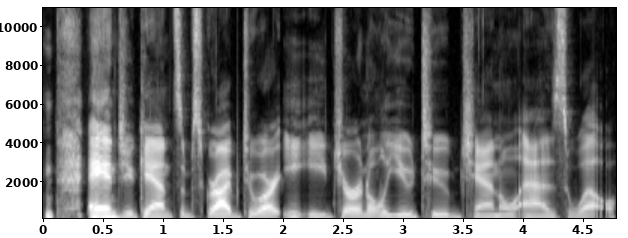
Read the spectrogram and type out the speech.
and you can subscribe to our EE Journal YouTube channel as well.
